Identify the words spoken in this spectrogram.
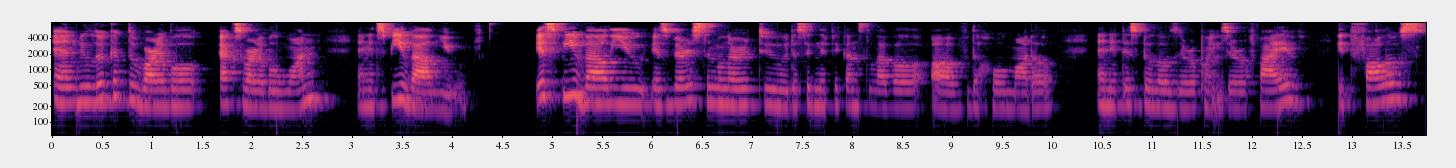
and we look at the variable x variable 1 and its p-value. Its p-value is very similar to the significance level of the whole model and it is below 0.05. It follows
